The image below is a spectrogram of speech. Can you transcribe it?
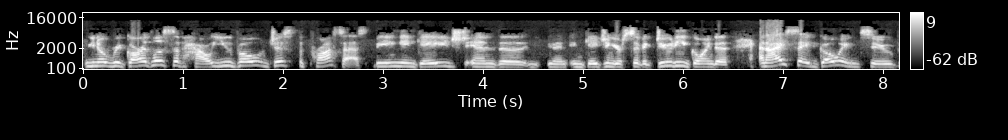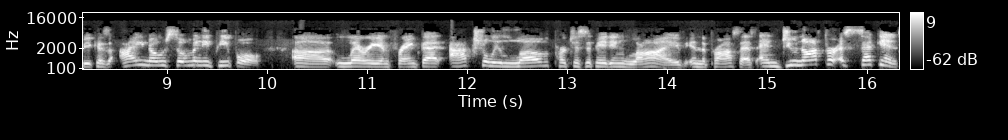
You know, regardless of how you vote, just the process, being engaged in the in engaging your civic duty, going to, and I say going to because I know so many people uh, Larry and Frank, that actually love participating live in the process and do not for a second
